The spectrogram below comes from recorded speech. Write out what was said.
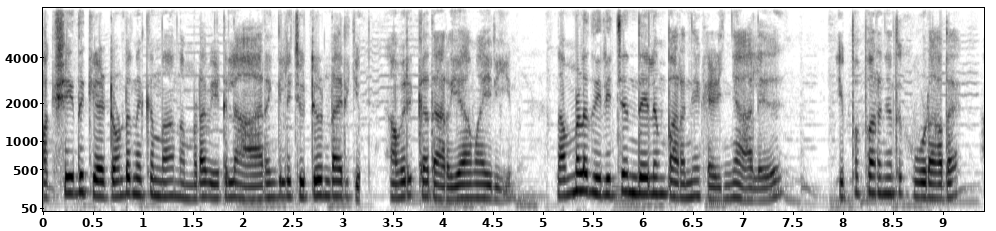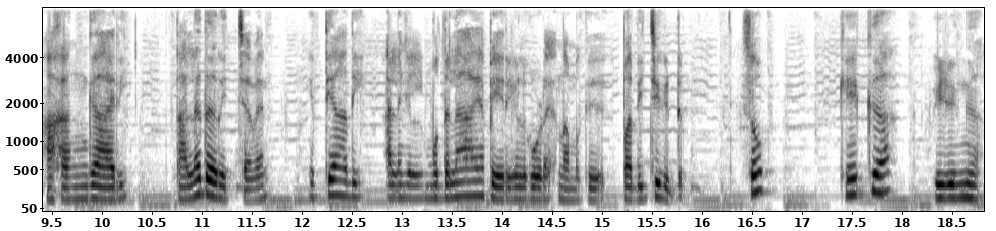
പക്ഷേ ഇത് കേട്ടോണ്ട് നിൽക്കുന്ന നമ്മുടെ വീട്ടിൽ ആരെങ്കിലും ചുറ്റും ഉണ്ടായിരിക്കും. അവർക്കത് അറിയാമായിരിക്കും നമ്മൾ തിരിച്ചെന്തേലും പറഞ്ഞു കഴിഞ്ഞാൽ ഇപ്പം പറഞ്ഞത് കൂടാതെ അഹങ്കാരി തലതെറിച്ചവൻ ഇത്യാദി അല്ലെങ്കിൽ മുതലായ പേരുകൾ കൂടെ നമുക്ക് പതിച്ചു കിട്ടും. സോ കേൾക്കുക വിഴുങ്ങുക.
